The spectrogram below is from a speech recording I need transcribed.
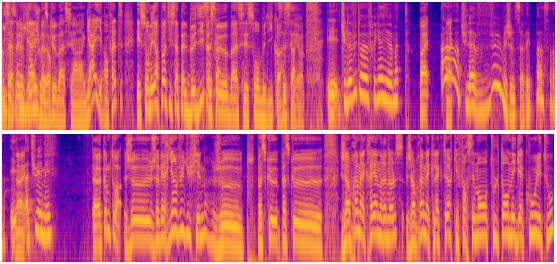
il s'appelle Guy parce que bah c'est un Guy en fait et son meilleur pote il s'appelle Buddy parce que bah c'est son buddy quoi. C'est ça. Et tu l'as vu toi Free Guy euh, Matt? Ouais. Ah, tu l'as vu mais je ne savais pas ça. Et as-tu aimé? Euh, comme toi, je j'avais rien vu du film. Je parce que parce que j'ai un problème avec Ryan Reynolds. J'ai un problème avec l'acteur qui est forcément tout le temps méga cool et tout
